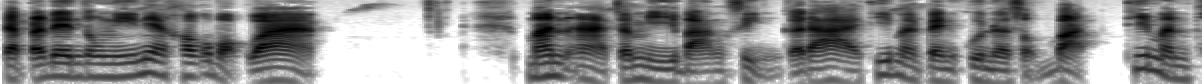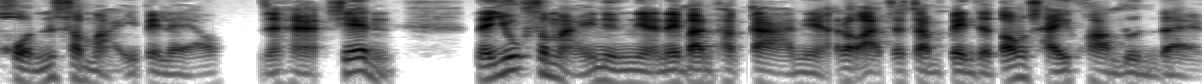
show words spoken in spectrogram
แต่ประเด็นตรงนี้เนี่ยเขาก็บอกว่า มันอาจจะมีบางสิ่งก็ได้ ที่มันเป็นคุณสมบัติที่มันพ้นสมัยไปแล้วนะฮะ เช่น ในยุคสมัยหนึ่งเนี่ยในบรรพการเนี่ยเราอาจจะจำเป็นจะต้องใช้ความรุนแรง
